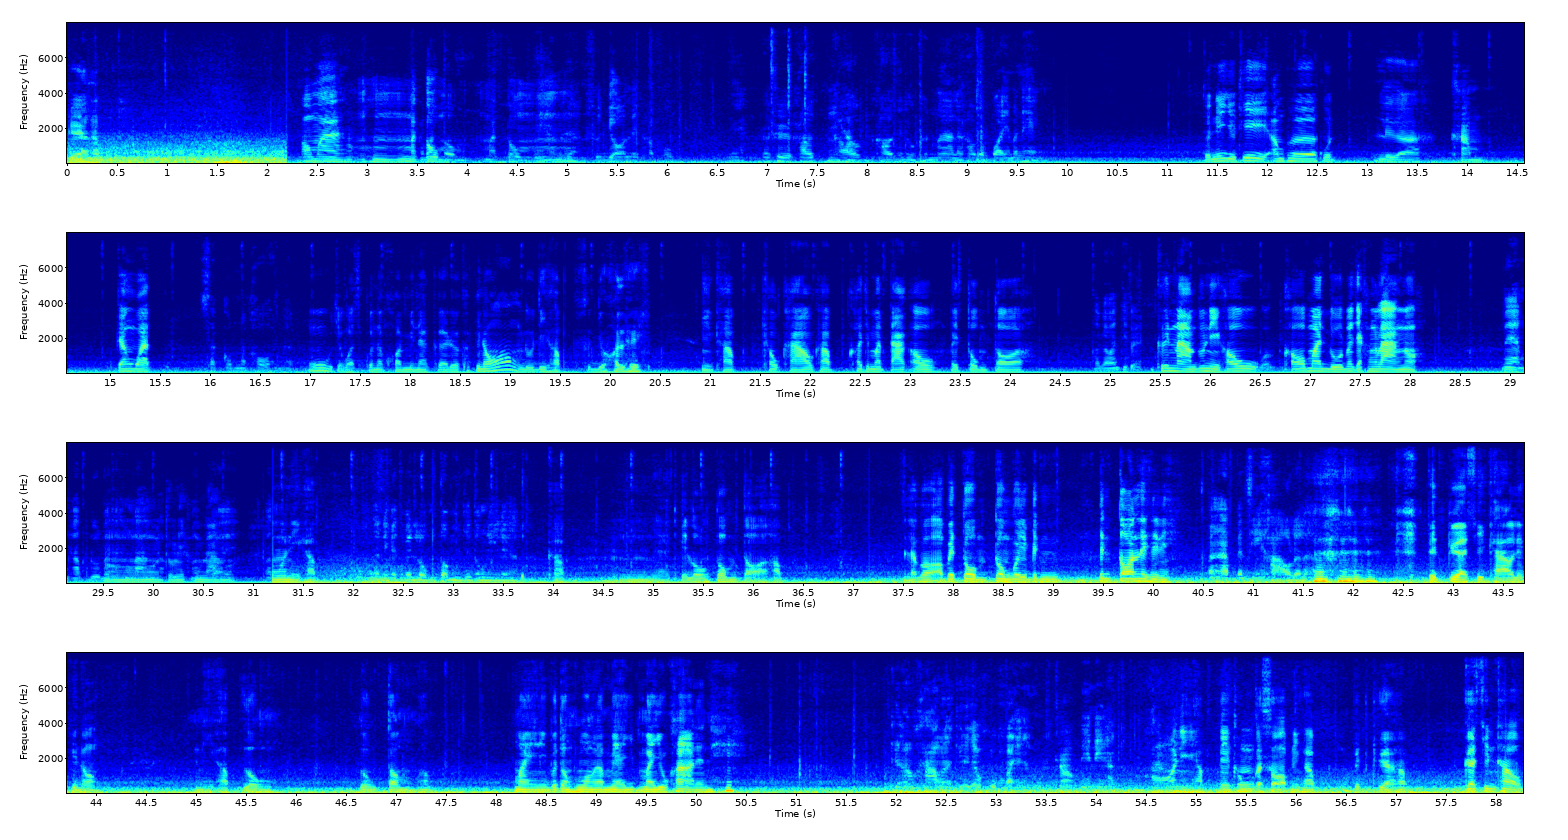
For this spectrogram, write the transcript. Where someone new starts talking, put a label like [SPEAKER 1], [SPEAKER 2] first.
[SPEAKER 1] เกลือครับ เอามาอื้อหือมาต้ม
[SPEAKER 2] มาต้ม
[SPEAKER 1] มาต้ม
[SPEAKER 2] นี่ครับ
[SPEAKER 1] สุดยอดเลยครับผม
[SPEAKER 2] เนี่ยก็คือเขา
[SPEAKER 1] นี่ครั
[SPEAKER 2] เขา
[SPEAKER 1] บ
[SPEAKER 2] เขาจะดูดขึ้นมาแล้วเขาจะปล่อยให้มันแห้ง
[SPEAKER 1] ตัวนี้อยู่ที่อำเภอกุดเรือคำจังหวัด
[SPEAKER 2] สกลนครครับ
[SPEAKER 1] โอ้จังหวัดสกลนครมีนาเกลือด้วยครับพี่น้องดูดีครับ สุดยอดเลย นี่ครับขาวๆครับ เขาจะมาตากเอาไปต้มต่อ
[SPEAKER 2] แล้วก็มันจะ
[SPEAKER 1] คือน้ำตัวนี้เขาเขามาดูดมาจากข้างล่างเนาะ
[SPEAKER 2] แน่นครับดูดมาจากข้างล่าง
[SPEAKER 1] อ๋อตรงนี้ข้างล่าง
[SPEAKER 2] ปอย
[SPEAKER 1] โอ้นี่ครับ
[SPEAKER 2] อันนี้ก็จะเป็นลมต้มอยู่ตรงนี้เลยครับ
[SPEAKER 1] ครับอืมเดี๋ยวจะไปลงต้มต่อครับ แล้วก็เอาไปต้มต้มก็จะเป็นเป็นตอนเลยทีนี้
[SPEAKER 2] นะครับเป็นสีขาวเลยแหละ
[SPEAKER 1] เป็นเกลือสีขาวเลยพี่น้องอันนี้ครับลงลงต้มครับ ไม่นี่ไม่ต้องห่วงแล้วแม่ไม่อยู่ค่าเนี่ยนี่
[SPEAKER 2] เกลือขาวๆนะที่จะคุมไปนะครับ
[SPEAKER 1] ครับ
[SPEAKER 2] นี่นี่ครับ
[SPEAKER 1] อ๋อนี่ครับ ในถุงกระสอบนี่ครับ เป็นเกลือครับ เกลือชิ้นเท่า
